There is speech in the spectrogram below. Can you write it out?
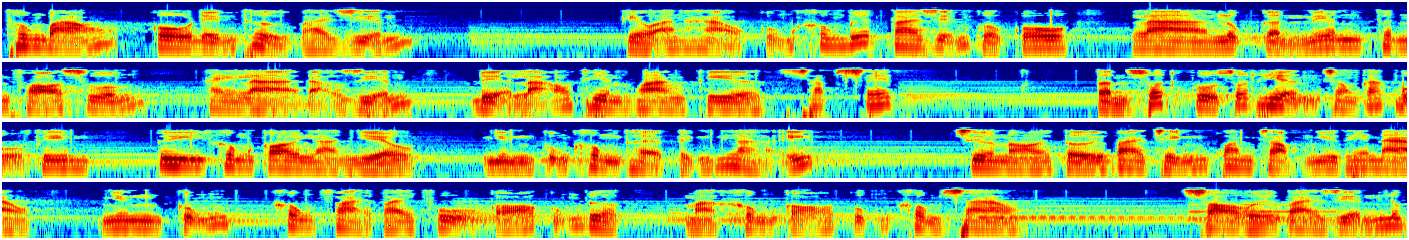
thông báo cô đến thử vai diễn. Kiều An Hảo cũng không biết vai diễn của cô là Lục Cẩn Niên phân phó xuống hay là đạo diễn Địa Lão Thiên hoàng kia sắp xếp. Tần suất cô xuất hiện trong các bộ phim tuy không coi là nhiều nhưng cũng không thể tính là ít. Chưa nói tới vai chính quan trọng như thế nào, nhưng cũng không phải vai phụ có cũng được mà không có cũng không sao. So với vai diễn lúc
